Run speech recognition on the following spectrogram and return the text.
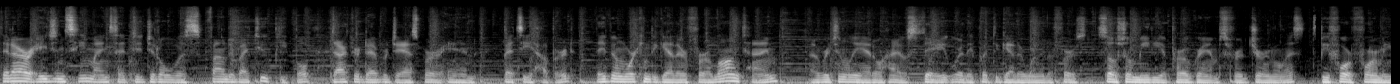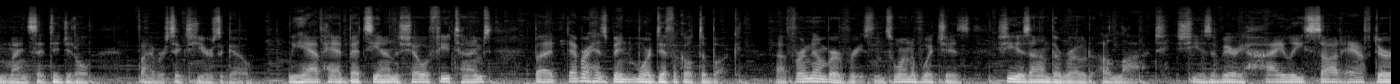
that our agency, Mindset Digital, was founded by two people, Dr. Deborah Jasper and Betsy Hubbard. They've been working together for a long time, originally at Ohio State, where they put together one of the first social media programs for journalists before forming Mindset Digital five or six years ago. We have had Betsy on the show a few times, but Deborah has been more difficult to book uh, for a number of reasons, one of which is she is on the road a lot. She is a very highly sought after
